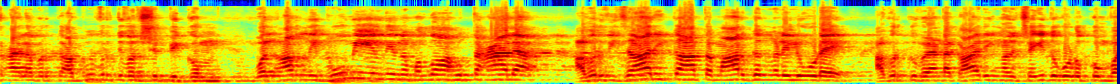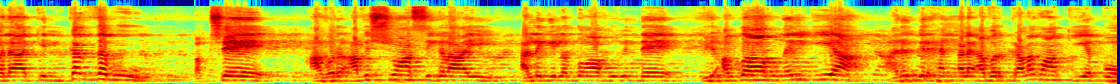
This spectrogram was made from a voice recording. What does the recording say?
തആല അവർക്ക് അഭിവൃദ്ധി വർഷിപ്പിക്കും. ഭൂമിയിൽ നിന്നും അല്ലാഹു തആല അവർ വിചാരിക്കാത്ത മാർഗങ്ങളിലൂടെ അവർക്ക് വേണ്ട കാര്യങ്ങൾ ചെയ്തു കൊടുക്കും. വലാക്കിൻ കദ്ദബു. പക്ഷേ അവർ അവിശ്വാസികളായി അല്ലെങ്കിൽ അള്ളാഹുവിന്റെ അള്ളാഹു നൽകിയ അനുഗ്രഹങ്ങളെ അവർ കളവാക്കിയപ്പോ.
